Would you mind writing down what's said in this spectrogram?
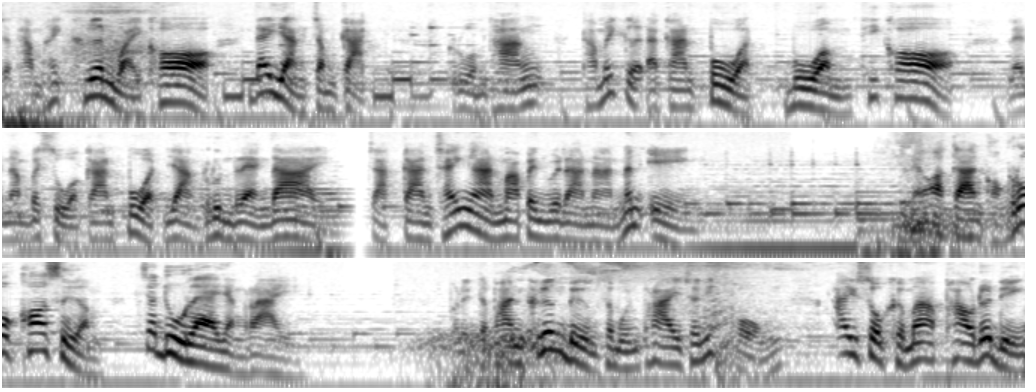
จะทำให้เคลื่อนไหวข้อได้อย่างจำกัด รวมทั้งทำให้เกิดอาการปวดบวมที่ข้อ และนำไปสู่อาการปวดอย่างรุนแรงได้ จากการใช้งานมาเป็นเวลานานนั่นเอง แล้วอาการของโรคข้อเสื่อมจะดูแลอย่างไร ผลิตภัณฑ์เครื่องดื่มสมุนไพรชนิดผงไอโซเคอร์มาพาวเดอร์ดิง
